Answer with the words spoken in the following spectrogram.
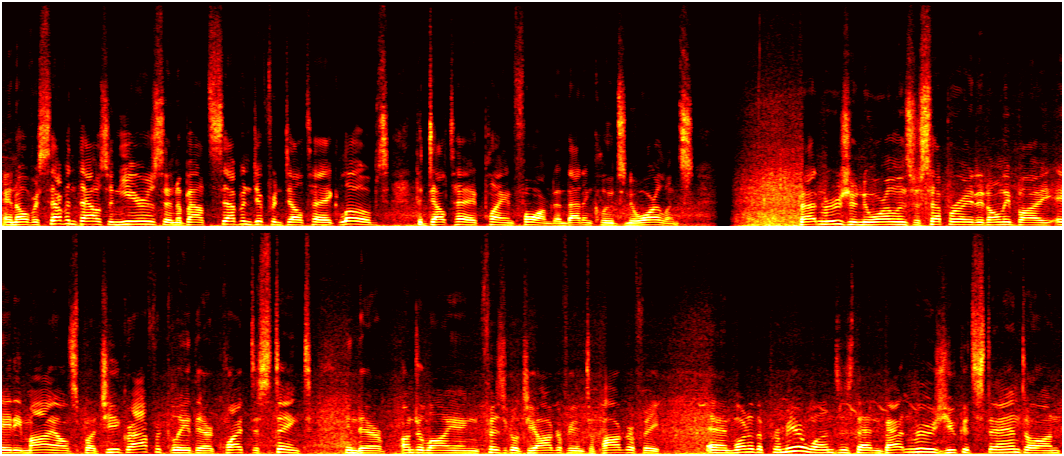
and over 7,000 years and about seven different deltaic lobes, the deltaic plain formed, and that includes New Orleans. Baton Rouge and New Orleans are separated only by 80 miles, but geographically they're quite distinct in their underlying physical geography and topography. And one of the premier ones is that in Baton Rouge you could stand on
